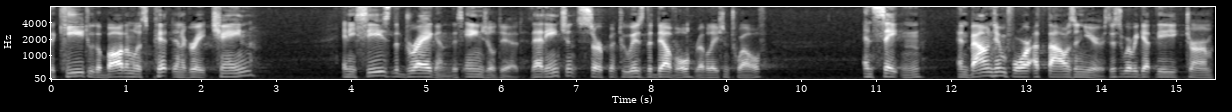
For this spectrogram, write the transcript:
the key to the bottomless pit and a great chain. And he seized the dragon, this angel did, that ancient serpent who is the devil, Revelation 12, and Satan, and bound him for a thousand years. This is where we get the term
